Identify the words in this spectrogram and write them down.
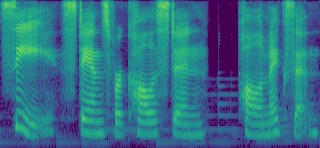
C stands for colistin polymyxin,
